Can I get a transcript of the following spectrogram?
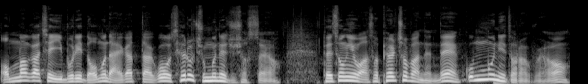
엄마가 제 이불이 너무 낡았다고 새로 주문해 주셨어요. 배송이 와서 펼쳐봤는데 꽃무늬더라고요.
